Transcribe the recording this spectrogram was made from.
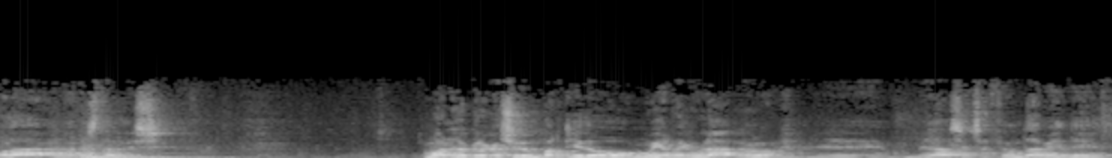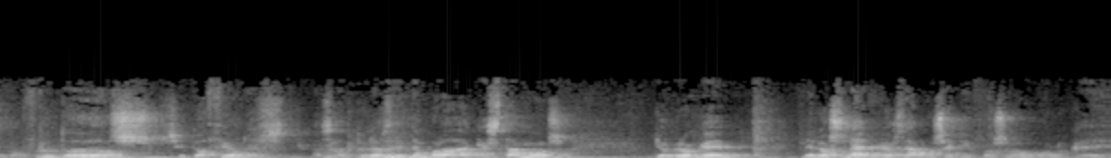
Hola, buenas tardes. Bueno, yo creo que ha sido un partido muy irregular, ¿no? Eh, me da la sensación también de fruto de dos situaciones. Las alturas de temporada que estamos, yo creo que de los nervios de ambos equipos, ¿no? Por lo que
